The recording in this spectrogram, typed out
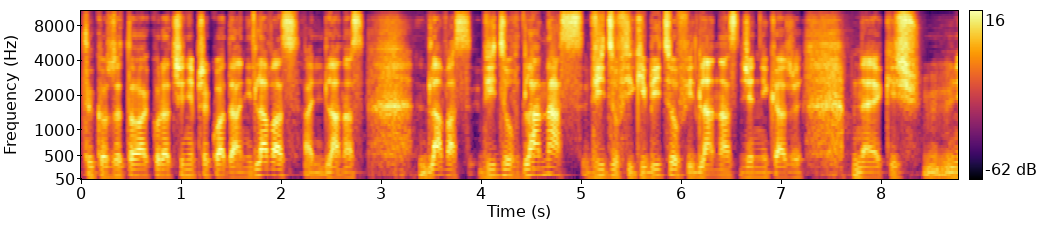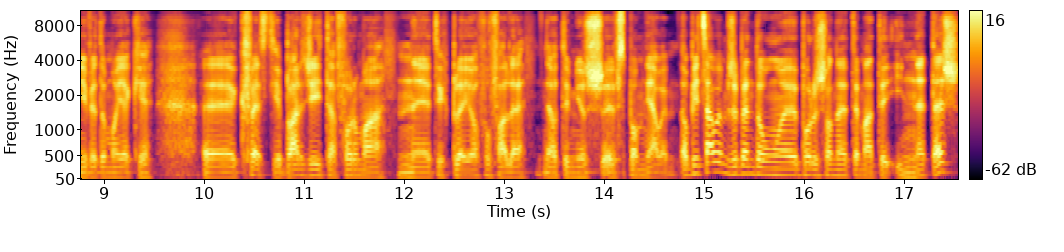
tylko, że to akurat się nie przekłada ani dla was, ani dla nas. Dla was widzów, dla nas widzów i kibiców i dla nas dziennikarzy na jakieś nie wiadomo jakie e, kwestie. Bardziej ta forma e, tych playoffów, ale o tym już wspomniałem. Obiecałem, że będą poruszone tematy inne też,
